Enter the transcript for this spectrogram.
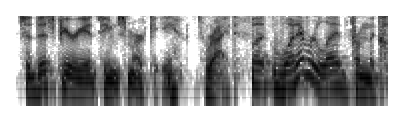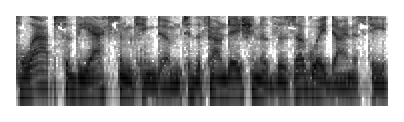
So this period seems murky. Right. But whatever led from the collapse of the Axum kingdom to the foundation of the Zagwe dynasty,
